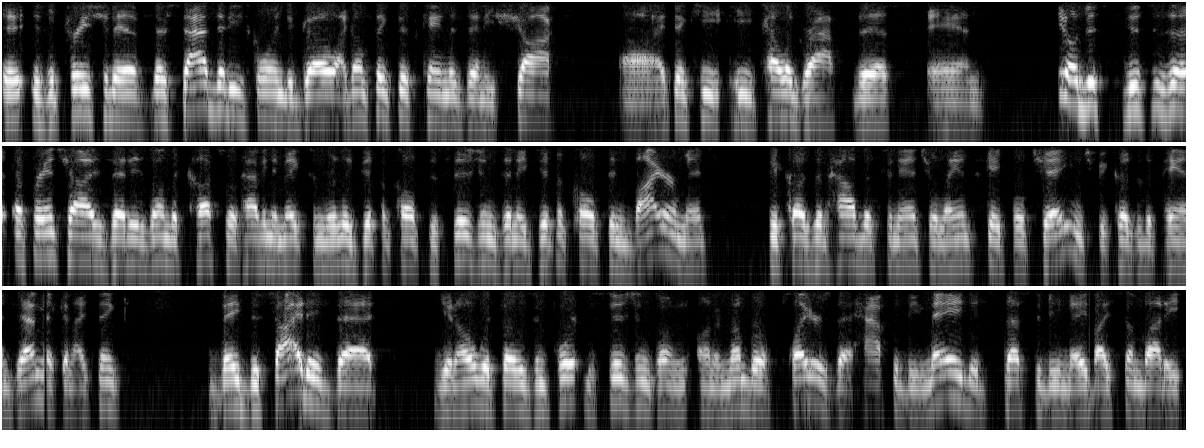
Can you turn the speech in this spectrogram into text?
is appreciative. They're sad that he's going to go. I don't think this came as any shock. Uh, I think he, he telegraphed this, and you know this this is a, a franchise that is on the cusp of having to make some really difficult decisions in a difficult environment because of how the financial landscape will change because of the pandemic. And I think they decided that you know with those important decisions on on a number of players that have to be made, it's best to be made by somebody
